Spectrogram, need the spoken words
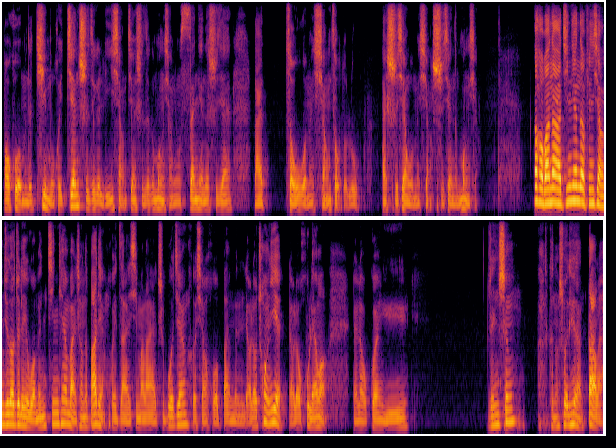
包括我们的 team 会坚持这个理想，坚持这个梦想，用三年的时间来走我们想走的路，来实现我们想实现的梦想。那好吧，那今天的分享就到这里。我们今天晚上的八点会在喜马拉雅直播间和小伙伴们聊聊创业，聊聊互联网，聊聊关于人生。啊，可能说的有点大了，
